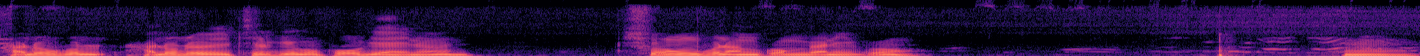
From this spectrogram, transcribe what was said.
하루를, 하루를 즐기고 보기에는 충분한 공간이고, 음.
